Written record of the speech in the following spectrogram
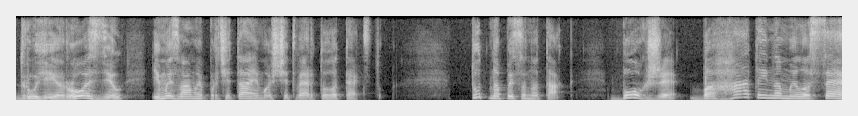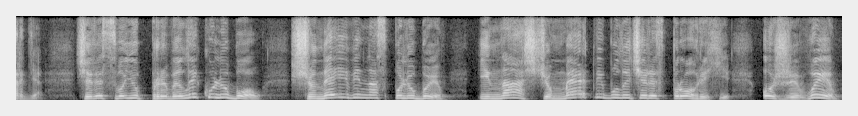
другий розділ, і ми з вами прочитаємо з четвертого тексту. Тут написано так: Бог же багатий на милосердя через свою превелику любов, що нею Він нас полюбив, і нас, що мертві були через прогріхи, оживив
